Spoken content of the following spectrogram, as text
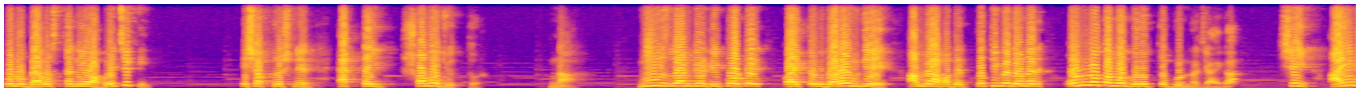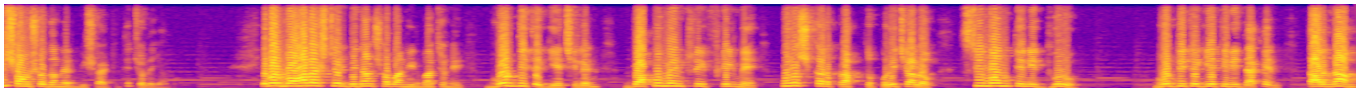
কোনো ব্যবস্থা নেওয়া হয়েছে কি? এসব প্রশ্নের একটাই সহজ উত্তর। না। নিউজ লন্ড্রির রিপোর্টের কয়েকটা উদাহরণ দিয়ে আমরা আমাদের প্রতিবেদনের অন্যতম গুরুত্বপূর্ণ জায়গা, সেই আইন সংশোধনের বিষয়টিতে চলে যাব। এবার মহারাষ্ট্রের বিধানসভা নির্বাচনে ভোট দিতে গিয়েছিলেন ডকুমেন্টারি ফিল্মে পুরস্কার প্রাপ্ত পরিচালক শ্রীমন্তিনী ধুরু। ভোট দিতে গিয়ে তিনি দেখেন, তার নাম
